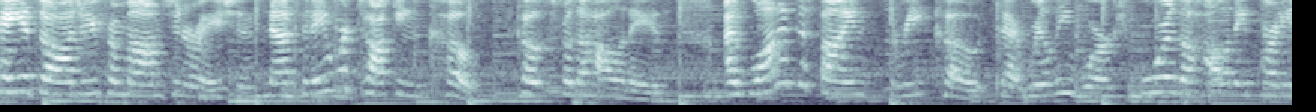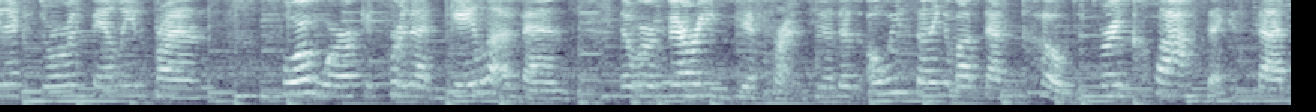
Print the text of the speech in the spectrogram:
Hey, it's Audrey from Mom Generations. Now, today we're talking coats, coats for the holidays. I wanted to find three coats that really worked for the holiday party next door with family and friends, for work, and for that gala event that were very different. You know, there's always something about that coat. It's very classic. It's that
